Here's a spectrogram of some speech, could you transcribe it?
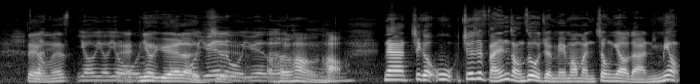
对我们有有有，你有约了，我约了，我约了，很好很好。那这个雾就是，反正总之我觉得眉毛蛮重要的。你没有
